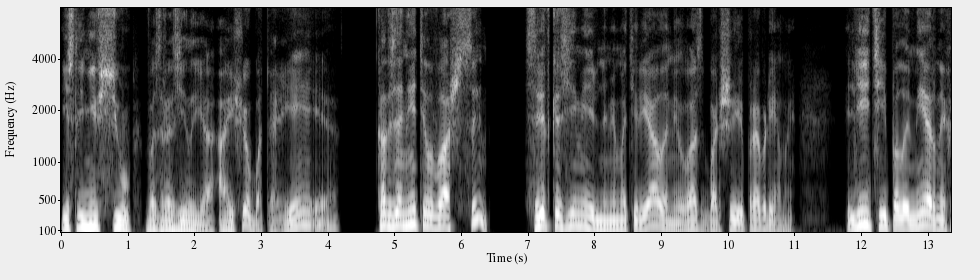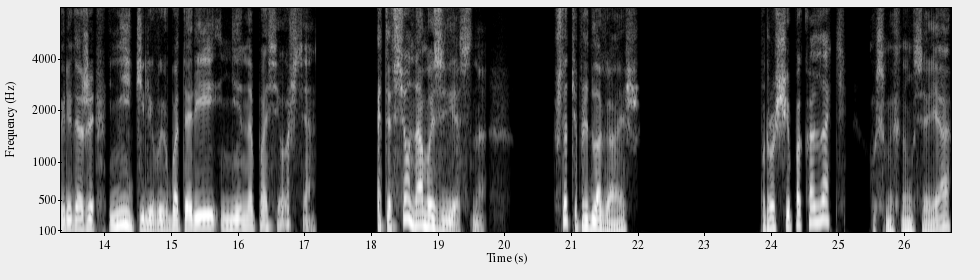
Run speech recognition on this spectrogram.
если не всю, — возразил я, — а еще батарея. Как заметил ваш сын, с редкоземельными материалами у вас большие проблемы литий полимерных или даже никелевых батарей не напасешься. Это все нам известно. Что ты предлагаешь? Проще показать, усмехнулся я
